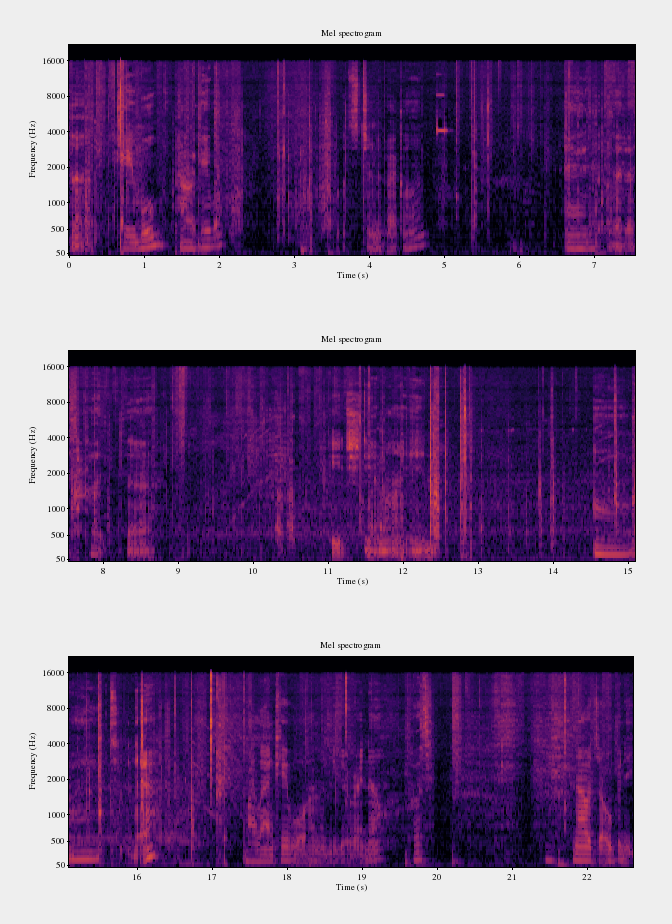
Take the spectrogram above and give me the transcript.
the cable, power cable. Let's turn it back on. And let us put the HDMI in. Cable, I don't need it right now. But now it's opening.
